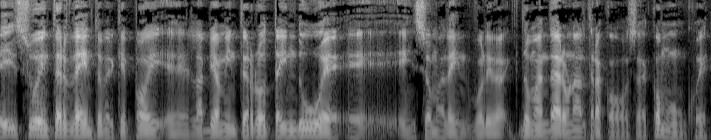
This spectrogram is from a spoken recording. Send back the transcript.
il suo intervento perché poi eh, l'abbiamo interrotta in due e, e, insomma lei voleva domandare un'altra cosa. Comunque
